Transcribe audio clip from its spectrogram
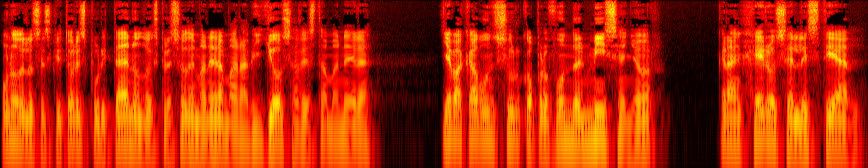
Uno de los escritores puritanos lo expresó de manera maravillosa de esta manera. Lleva a cabo un surco profundo en mí, Señor, granjero celestial,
